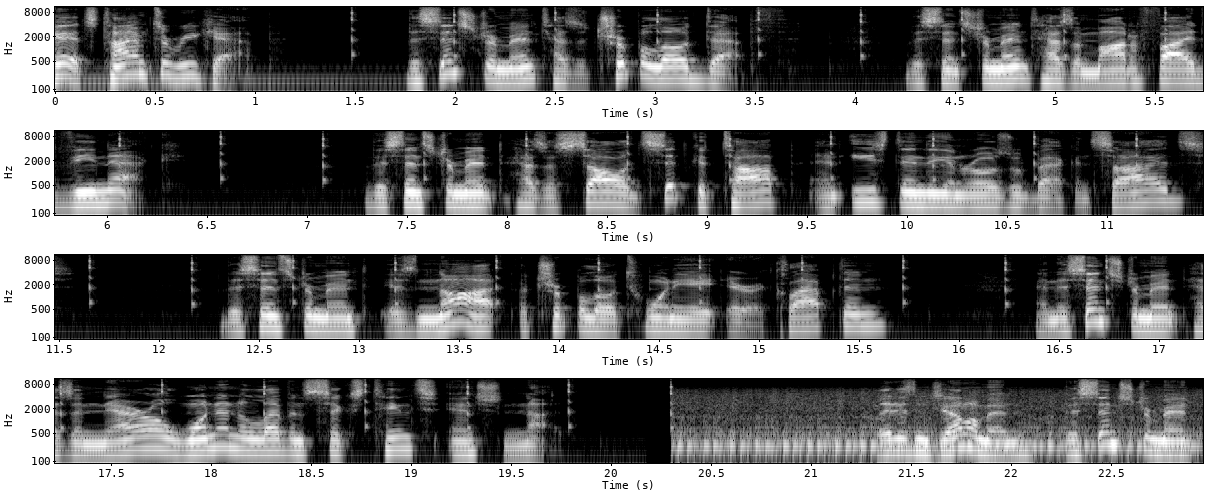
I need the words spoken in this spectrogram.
Okay, it's time to recap. This instrument has a triple O depth. This instrument has a modified V neck. This instrument has a solid Sitka top and East Indian rosewood back and sides. This instrument is not a triple O 28 Eric Clapton. And this instrument has a narrow 1 and 11 16 inch nut. Ladies and gentlemen, this instrument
